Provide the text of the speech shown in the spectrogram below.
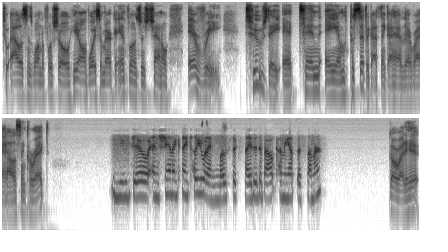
to Allison's wonderful show here on Voice America Influencers channel every Tuesday at 10 a.m. Pacific. I think I have that right, Allison, correct? You do. And Shannon, can I tell you what I'm most excited about coming up this summer? Go right ahead.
